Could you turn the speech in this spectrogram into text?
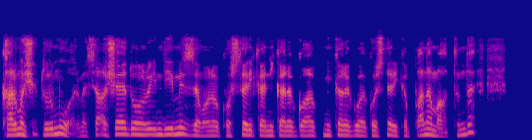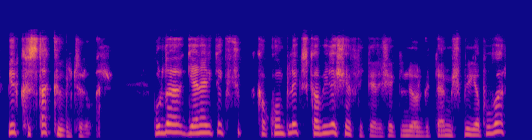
karmaşık durumu var. Mesela aşağıya doğru indiğimiz zaman o Costa Rica, Nikaragua, Nikaragua, Costa Rica, Panama hattında bir kıstak kültürü var. Burada genellikle küçük kompleks kabile şeflikleri şeklinde örgütlenmiş bir yapı var.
